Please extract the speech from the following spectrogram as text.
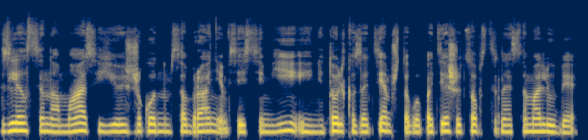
злился на мать, ее ежегодным собранием всей семьи, и не только за тем, чтобы потешить собственное самолюбие.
